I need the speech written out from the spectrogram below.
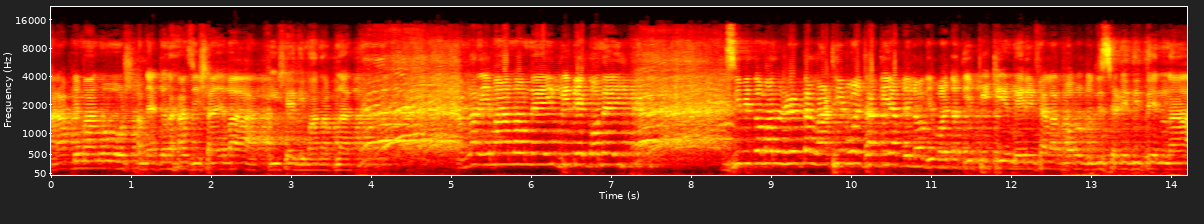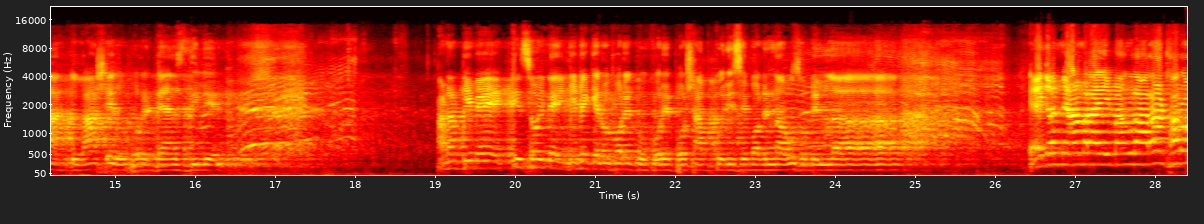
আর আপনি মানুষ, আপনি একজন হাজি সাহেবা কিসের ইমান আপনার? আপনার ইমানও নেই, বিবেকও নেই। জীবিত মানুষের একটা লাঠি বইটা দিয়ে আপনি লগি বইটা দিয়ে পিটিয়ে মেরে ফেলার পরও যদি ছেড়ে দিতেন না, লাশের উপরে ড্যান্স দিলেন। আপনার বিবেক কিছুই নেই, বিবেকের উপরে কুকুরে পোশাক করেছে বলেন না এই জন্য আমরা এই বাংলার আঠারো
